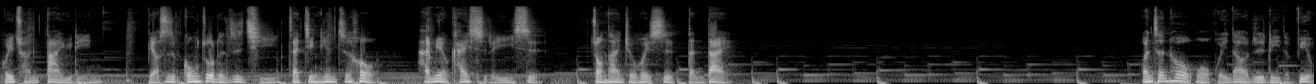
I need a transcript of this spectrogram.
回传大于零，表示工作的日期在今天之后还没有开始的意思，状态就会是等待。完成后，我回到日历的 view，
